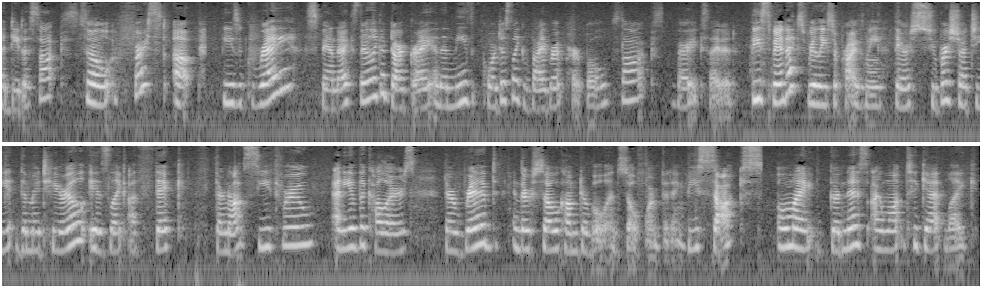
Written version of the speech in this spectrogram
Adidas socks. So first up, these gray spandex, they're like a dark gray, and then these gorgeous like vibrant purple socks. Very excited. These spandex really surprised me. They're super stretchy. The material is like a thick, they're not see-through any of the colors. They're ribbed and they're so comfortable and so form-fitting. These socks, oh my goodness, I want to get like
